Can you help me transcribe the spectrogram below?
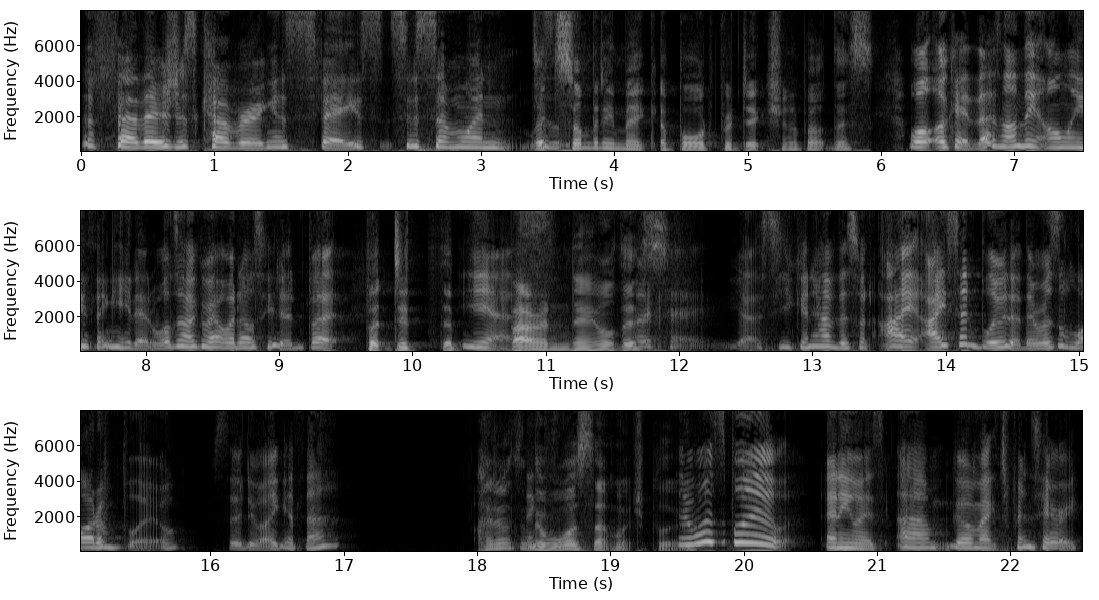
the feather's just covering his face. So someone Did somebody make a bold prediction about this? well, okay, that's not the only thing he did. We'll talk about what else he did, but But did the yes. Baron nail this? Okay, yes, you can have this one. I, I said blue, that there was a lot of blue. So do I get that? I don't think Think there was that much blue. There was blue. Anyways, um, going back to Prince Harry.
